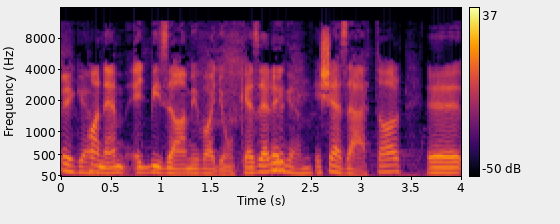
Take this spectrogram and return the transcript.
igen. hanem egy bizalmi vagyonkezelő, igen. és ezáltal ö,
